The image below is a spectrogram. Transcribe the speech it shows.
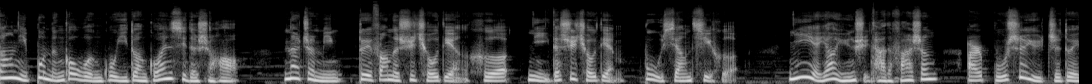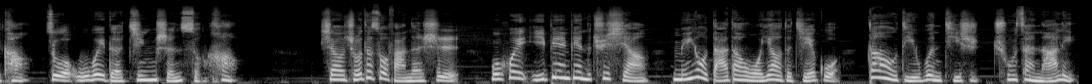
当你不能够稳固一段关系的时候，那证明对方的需求点和你的需求点不相契合，你也要允许它的发生，而不是与之对抗，做无谓的精神损耗。小卓的做法呢是，我会一遍遍的去想。没有达到我要的结果，到底问题是出在哪里？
